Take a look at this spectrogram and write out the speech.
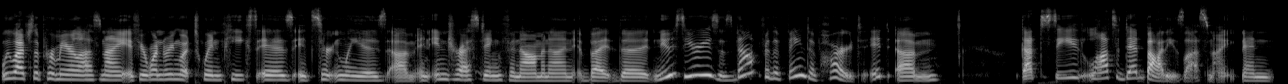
we watched the premiere last night. If you're wondering what Twin Peaks is, it certainly is um, an interesting phenomenon. But the new series is not for the faint of heart. It um got to see lots of dead bodies last night, and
